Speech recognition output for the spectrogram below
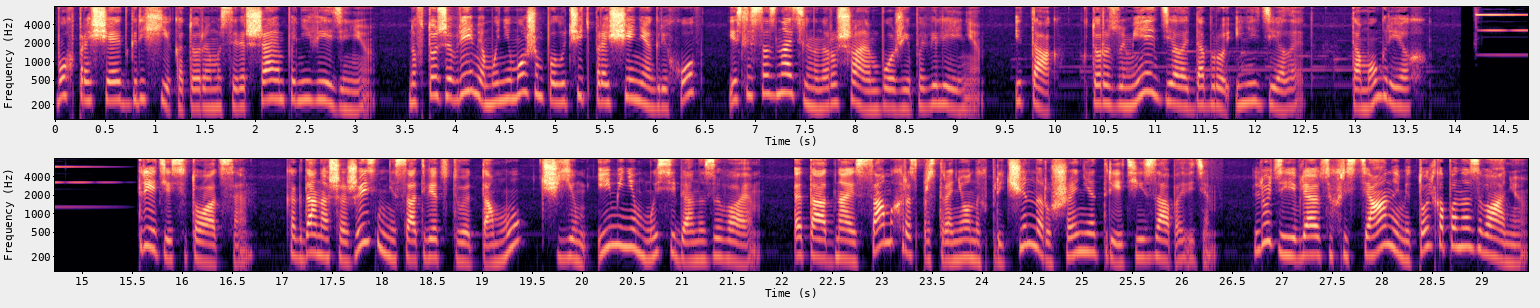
Бог прощает грехи, которые мы совершаем по неведению, но в то же время мы не можем получить прощение грехов, если сознательно нарушаем Божье повеление. Итак, кто разумеет делать добро и не делает, тому грех. Третья ситуация. Когда наша жизнь не соответствует тому, чьим именем мы себя называем – это одна из самых распространенных причин нарушения третьей заповеди. Люди являются христианами только по названию,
